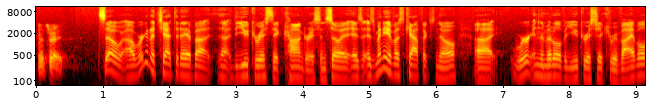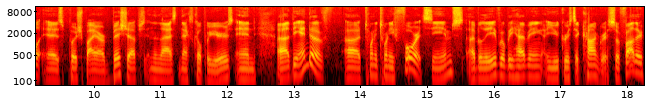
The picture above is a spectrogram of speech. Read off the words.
That's right. So uh, we're going to chat today about uh, the Eucharistic Congress, and so as, as many of us Catholics know, uh, we're in the middle of a Eucharistic revival as pushed by our bishops in the last next couple of years, and uh, at the end of uh, 2024, it seems, I believe, we'll be having a Eucharistic Congress. So, Father,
